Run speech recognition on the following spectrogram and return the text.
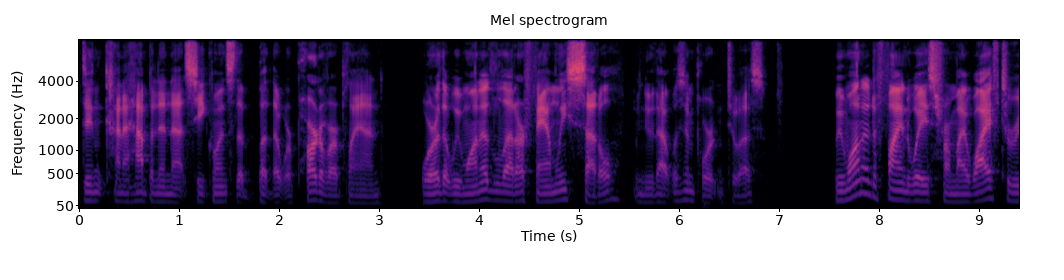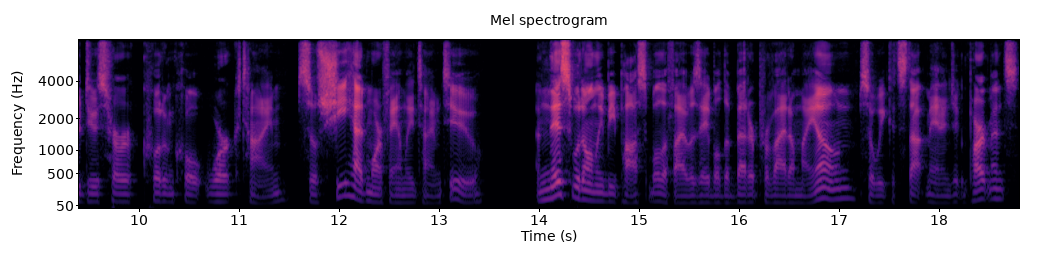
didn't kind of happen in that sequence that but that were part of our plan were that we wanted to let our family settle. We knew that was important to us. We wanted to find ways for my wife to reduce her quote unquote work time so she had more family time too. And this would only be possible if I was able to better provide on my own so we could stop managing apartments.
